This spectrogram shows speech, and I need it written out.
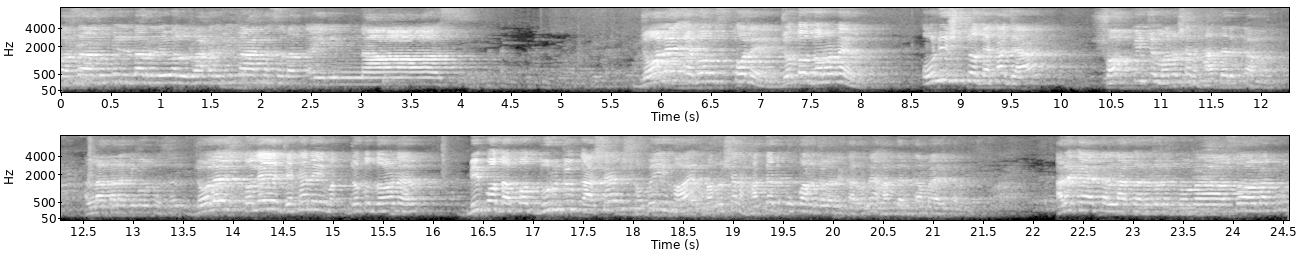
ফাসাদু ফিল বাররি ওয়াল বাহরি বিমা কাসাবাত আইদিন নাস। জলে এবং স্থলে যত ধরনের অনিষ্ট দেখা যায়, সবকিছু মানুষের হাতের কাম আল্লাহ তাআলা কি বলতেছেন জলে স্থলে যেখানে যত ধরনের বিপদ আপদ, দুর্যোগ আসে, সবই হয় মানুষের হাতের উপার্জনের কারণে, হাতের কামাইয়ের কারণে। আরেক আয়াত আল্লাহ তাআলা বলে তোমা আসাবাকুম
